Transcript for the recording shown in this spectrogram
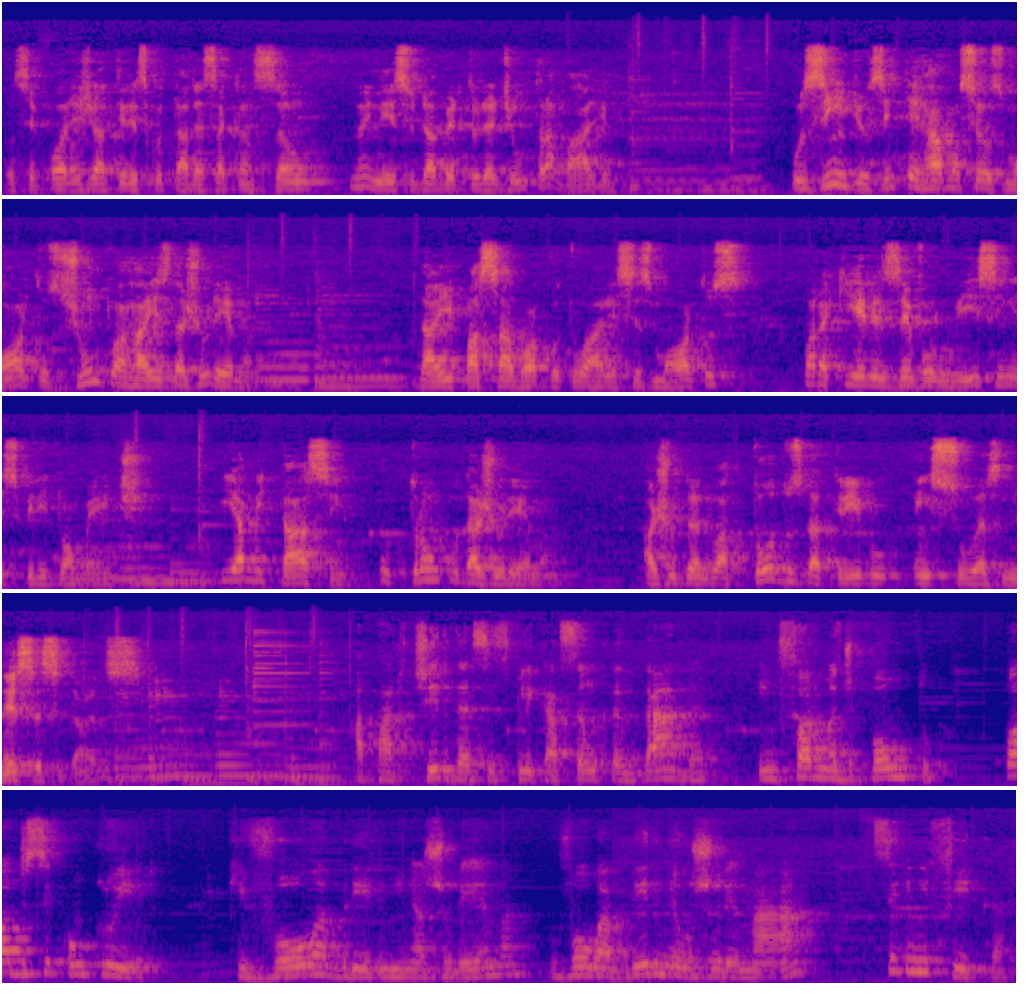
Você pode já ter escutado essa canção no início da abertura de um trabalho. Os índios enterravam seus mortos junto à raiz da jurema. Daí passavam a cultuar esses mortos para que eles evoluíssem espiritualmente e habitassem o tronco da jurema, ajudando a todos da tribo em suas necessidades. A partir dessa explicação cantada, em forma de ponto, pode-se concluir que vou abrir minha jurema, vou abrir meu juremá, significa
